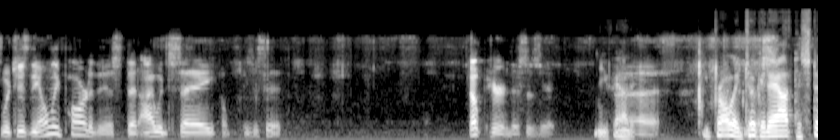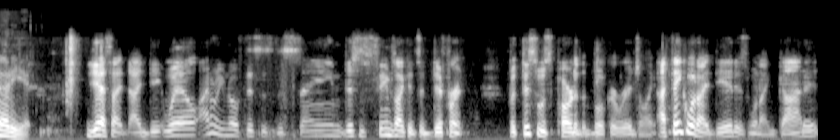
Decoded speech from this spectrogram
which is the only part of this that I would say. Oh, is this it? Oh, here, this is it. You found it. Uh, You probably took it out to study it. Yes, I, I did. Well, I don't even know if this is the same. This is, seems like it's a different, but this was part of the book originally. I think what I did is when I got it,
